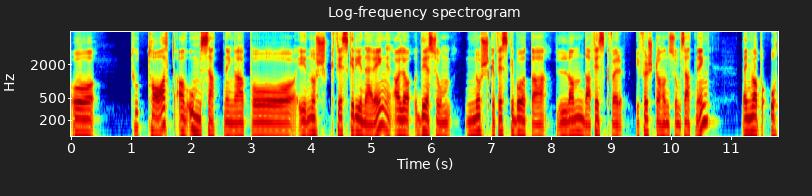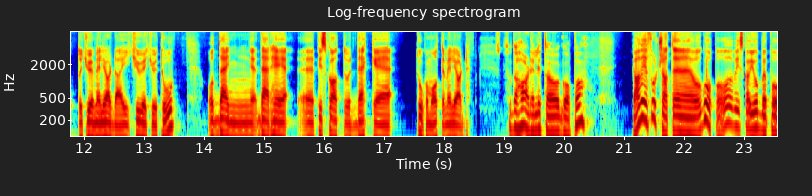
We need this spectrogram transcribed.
Og totalt av omsetninga i norsk fiskerinæring, altså det som norske fiskebåter landa fisk for i førstehåndsomsetning, den var på 28 milliarder i 2022. Og den, der har eh, Piscator dekket 2,8 milliarder. Så da har det litt å gå på? Ja, vi er fortsatt eh, å gå på, og vi skal jobbe på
